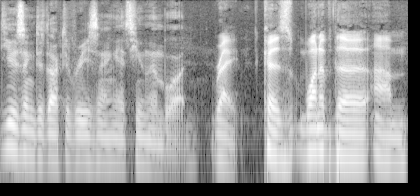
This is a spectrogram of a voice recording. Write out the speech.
using deductive reasoning. It's human blood. Right. Because one of the, um,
